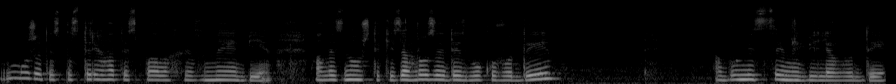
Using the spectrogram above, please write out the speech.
Можете спостерігати спалахи в небі, але знову ж таки загроза йде з боку води або місцини біля води.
